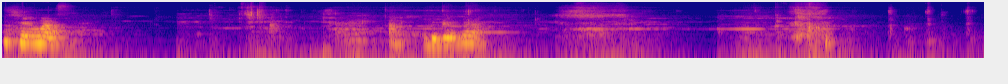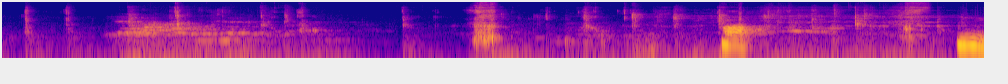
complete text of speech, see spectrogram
শিং মাছ ভিডিও দেওয়া আহ হুম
